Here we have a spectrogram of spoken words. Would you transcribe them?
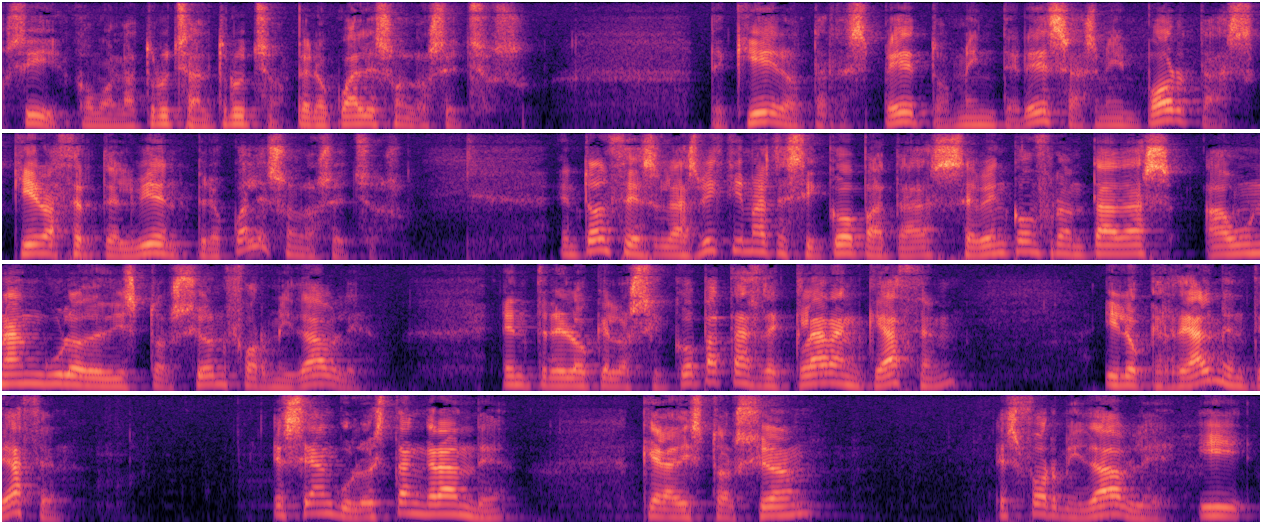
Sí, como la trucha al trucho, pero ¿cuáles son los hechos? Te quiero, te respeto, me interesas, me importas, quiero hacerte el bien, pero ¿cuáles son los hechos? Entonces, las víctimas de psicópatas se ven confrontadas a un ángulo de distorsión formidable entre lo que los psicópatas declaran que hacen y lo que realmente hacen. Ese ángulo es tan grande que la distorsión es formidable y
